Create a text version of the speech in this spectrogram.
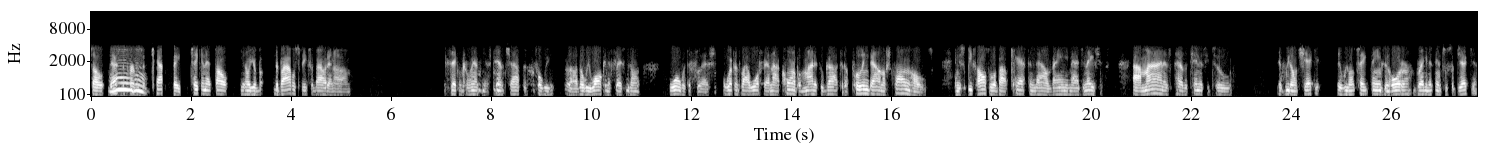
So that's mm-hmm. the purpose of mm-hmm. captivate, taking that thought. You know, your the Bible speaks about in um Second Corinthians, tenth chapter. For we, uh, though we walk in the flesh, we don't war with the flesh. Weapons by warfare are not carnal, but mighty through God to the pulling down of strongholds. And it speaks also about casting down vain imaginations. Our mind is, has a tendency to, if we don't check it, if we don't take things in order, bringing it into subjective,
